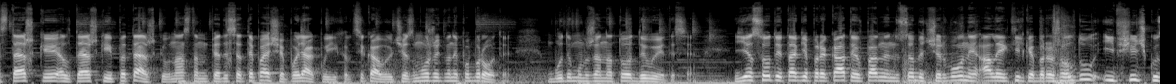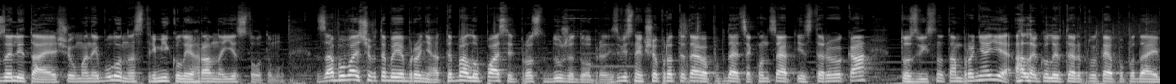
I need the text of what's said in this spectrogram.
СТшки, ЛТшки і ПТшки. У нас там 50 ТП ще поляк поїхав. Цікаво, чи зможуть вони побороти. Будемо вже на то дивитися. Є сотий, так і перекатує, впевнений собі червоний, але як тільки береш голду і в щічку залітає, що в мене було на стрімі, коли я грав на Є100. Забувай, що в тебе є броня. Тебе лупасять просто дуже добре. Звісно, якщо проти тебе попадається концепт із стеровика, то звісно там броня є. Але коли в тебе проти тебе попадає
